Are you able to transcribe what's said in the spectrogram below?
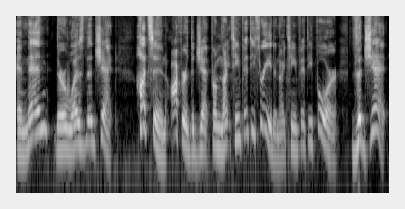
and then there was the Jet. Hudson offered the jet from 1953 to 1954. The jet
